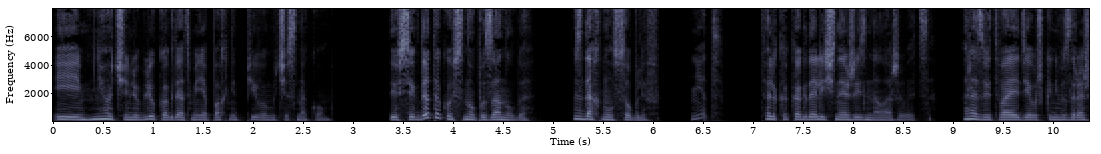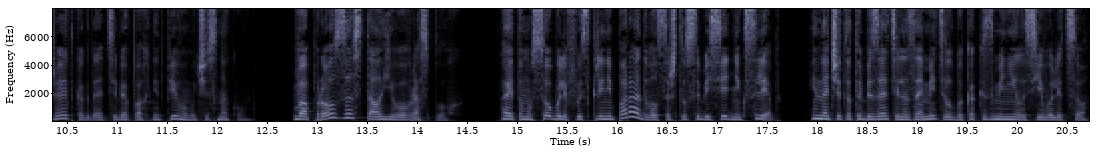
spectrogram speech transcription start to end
И не очень люблю, когда от меня пахнет пивом и чесноком». «Ты всегда такой сноп и зануда?» — вздохнул Соболев. «Нет, только когда личная жизнь налаживается. Разве твоя девушка не возражает, когда от тебя пахнет пивом и чесноком?» Вопрос застал его врасплох. Поэтому Соболев искренне порадовался, что собеседник слеп, Иначе тот обязательно заметил бы, как изменилось его лицо,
